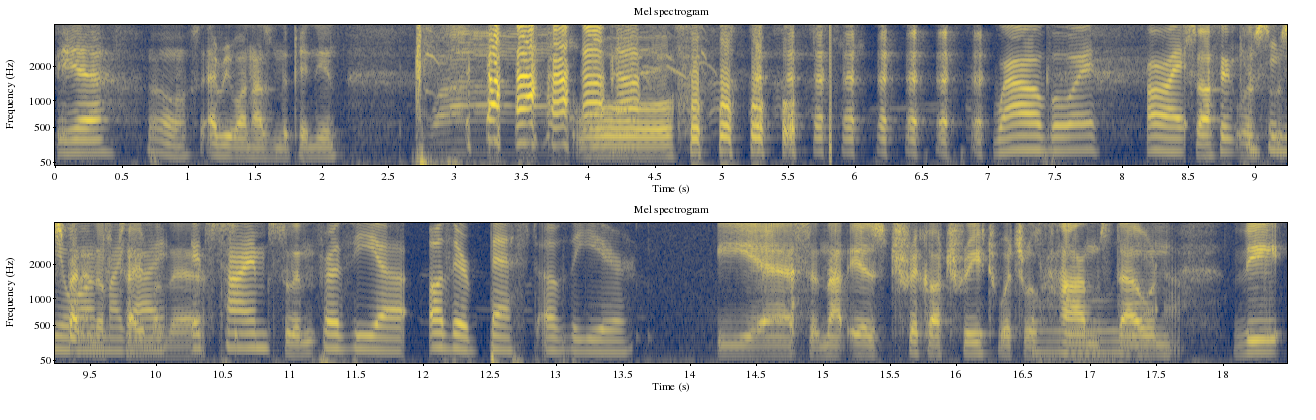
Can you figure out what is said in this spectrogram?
yeah. Oh, everyone has an opinion. Oh, Wow, boy. All right. So I think we've, spent on, enough time guy. on there. It's time So then, for the uh, other best of the year. yes, and that is Trick or Treat, which was hands Oh, down yeah. the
